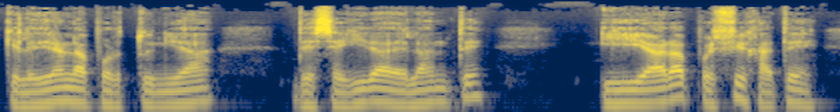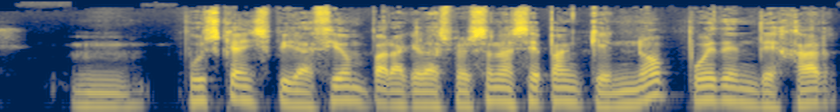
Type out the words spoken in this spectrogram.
que le dieran la oportunidad de seguir adelante, y ahora, pues fíjate, busca inspiración para que las personas sepan que no pueden dejar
